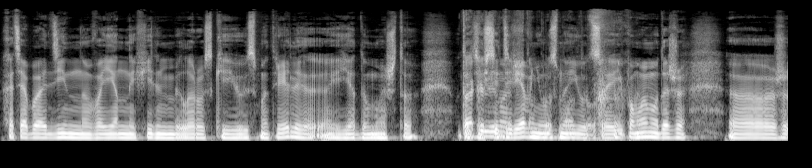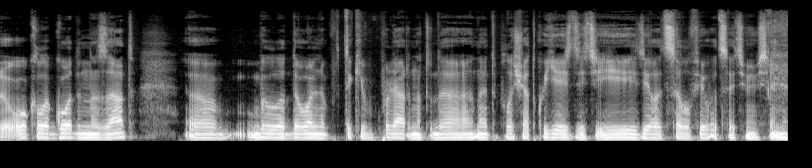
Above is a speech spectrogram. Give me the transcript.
хотя бы один военный фильм белорусский вы смотрели, я думаю, что вот так эти все деревни узнаются. И, по-моему, даже э, около года назад было довольно-таки популярно туда, на эту площадку ездить и делать селфи вот с этими всеми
